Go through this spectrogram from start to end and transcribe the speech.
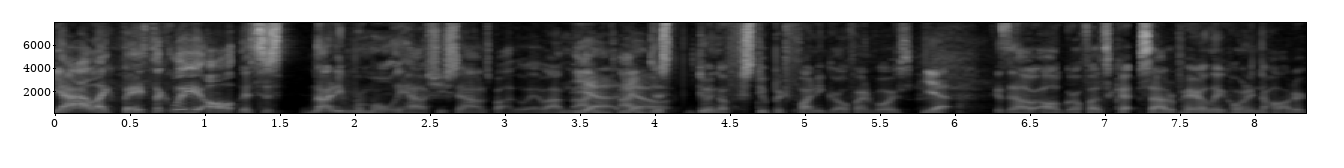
yeah, like basically all. This is not even remotely how she sounds, by the way. I'm, Yeah, I'm, I'm just doing a stupid, funny girlfriend voice. Yeah. because how all girlfriends sound apparently according to Hotter.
